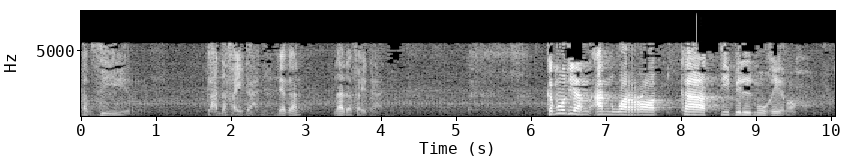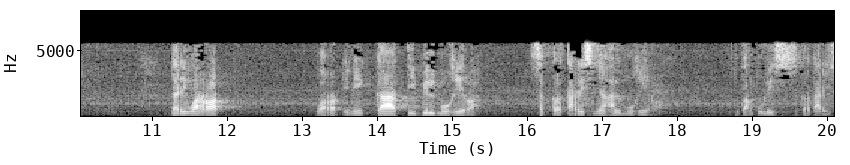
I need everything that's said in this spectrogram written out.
takzir, gak ada faedahnya, ya kan? Gak ada faedahnya. Kemudian Anwarot Katibil Mughirah. Dari Warot. Warot ini Katibil Mughirah. Sekretarisnya Al-Mughirah. Tukang tulis, sekretaris,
